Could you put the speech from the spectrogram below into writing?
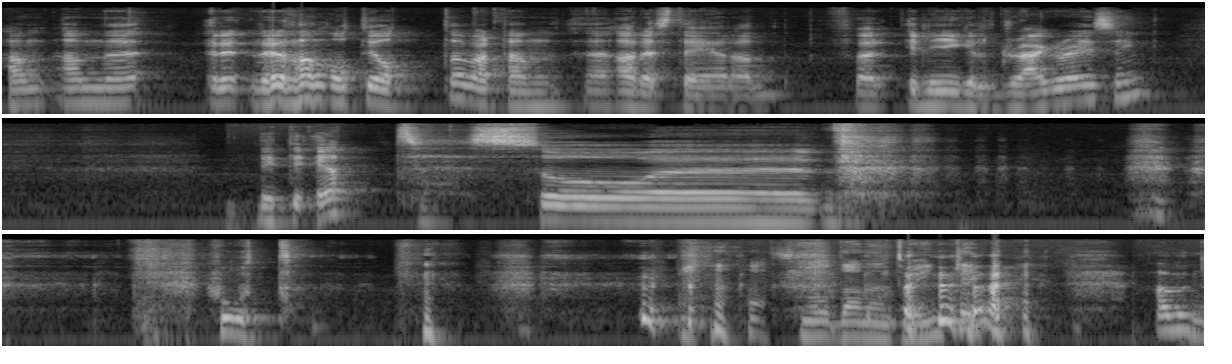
Han, han, eh, re- redan 88 vart han eh, arresterad för illegal drag racing. 91 så... Eh, hot. Snodde han en Twinkie? Han,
